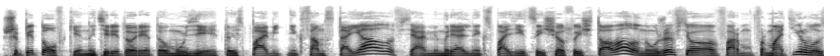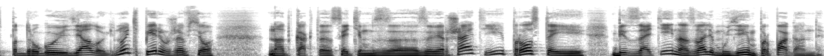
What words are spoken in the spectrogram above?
Шепетовки на территории этого музея. То есть памятник сам стоял, вся мемориальная экспозиция еще существовала, но уже все форм- форматировалось под другую идеологию. Ну, теперь уже все надо как-то с этим завершать, и просто и без затей назвали музеем пропаганды.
